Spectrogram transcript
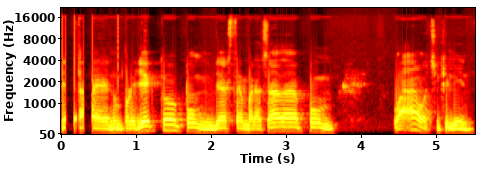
ya está en un proyecto, pum, ya está embarazada, pum. Wow, chiquilín.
